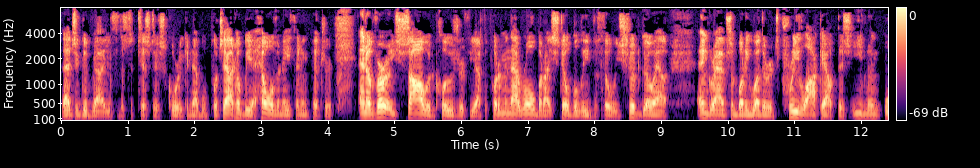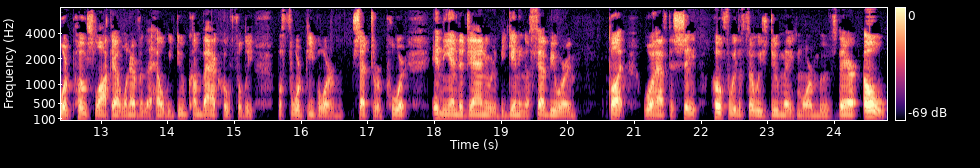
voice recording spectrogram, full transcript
that's a good value for the statistics Corey Knebel puts out. He'll be a hell of an eighth inning pitcher and a very solid closer if you have to put him in that role, but I still believe the Phillies should go out and grab somebody, whether it's pre lockout this evening or post lockout, whenever the hell we do come back, hopefully before people are set to report in the end of January, beginning of February. But we'll have to see. Hopefully, the Phillies do make more moves there. Oh,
